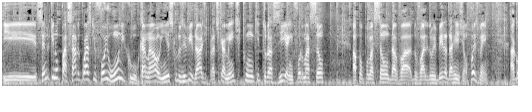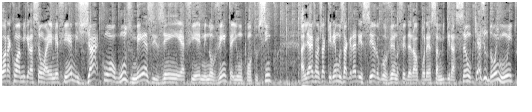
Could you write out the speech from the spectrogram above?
e sendo que no passado quase que foi o único canal em exclusividade, praticamente, com que trazia informação à população da, do Vale do Ribeira da região. Pois bem, agora com a migração à MFM, já com alguns meses em FM 91.5, Aliás, nós já queremos agradecer o governo federal por essa migração, que ajudou em muito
